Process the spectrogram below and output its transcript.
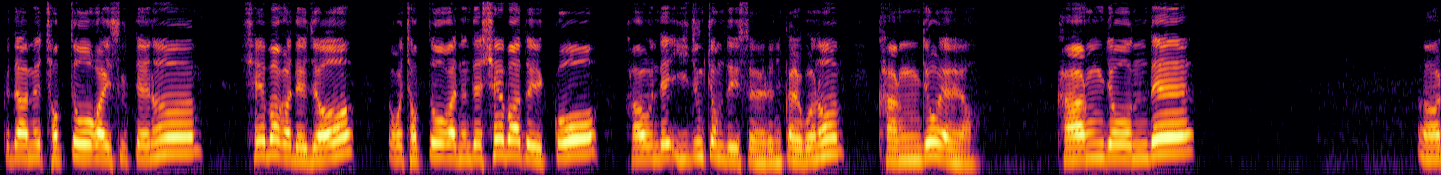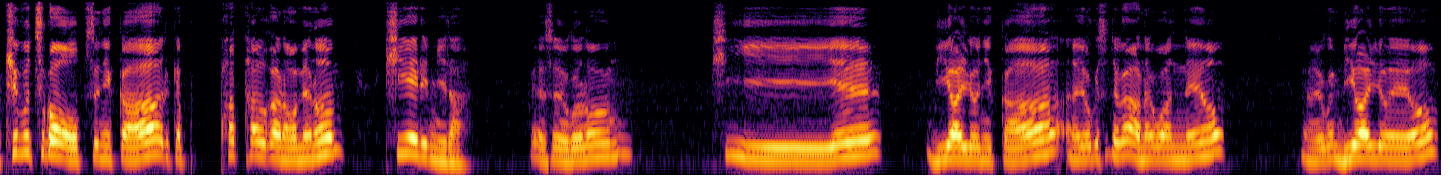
그 다음에 접두어가 있을 때는 쉐바가 되죠. 요거 접두어가 있는데 쉐바도 있고, 가운데 이중점도 있어요. 그러니까 요거는 강조예요. 강조인데 어, 키부츠가 없으니까 이렇게 파타가 나오면은 PL입니다. 그래서 이거는 PL 미완료니까 아, 여기서 제가 안 하고 왔네요. 아, 이건 미완료예요.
